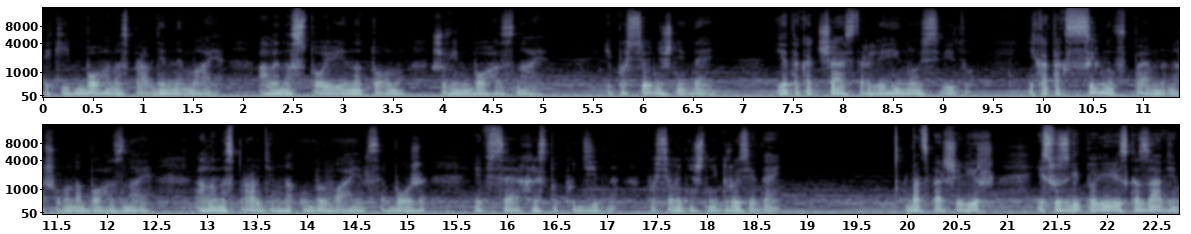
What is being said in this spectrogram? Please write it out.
який Бога насправді немає, але настоює на тому, що Він Бога знає. І по сьогоднішній день є така часть релігійного світу, яка так сильно впевнена, що вона Бога знає, але насправді вона убиває все Боже і все Христоподібне по сьогоднішній друзі день. 21 вірш. Ісус відповів і сказав їм:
